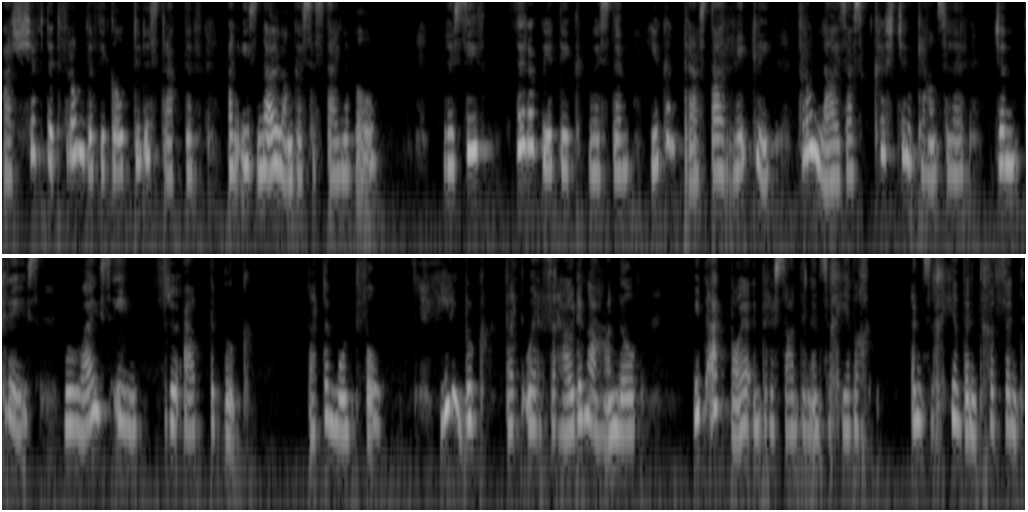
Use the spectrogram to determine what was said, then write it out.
has shifted from difficult to destructive and is no longer sustainable. Receive therapeutic wisdom you can trust directly from Liza's Christian counselor, Jim Kress, who weighs in throughout the book. Wat 'n mondvol. Hierdie boek wat oor verhoudinge handel, het ek baie interessant en insiggewig insiggewend gevind.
